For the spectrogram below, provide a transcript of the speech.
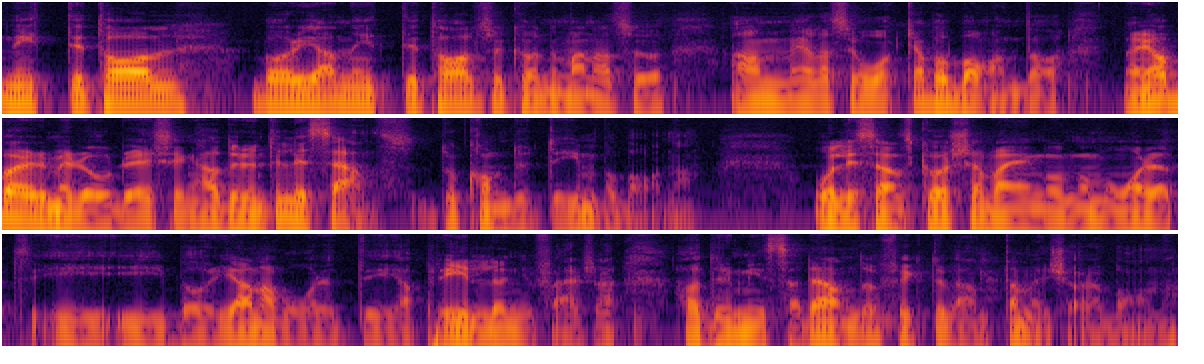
90-tal, början 90-tal så kunde man alltså anmäla sig och åka på bandag. När jag började med roadracing, hade du inte licens, då kom du inte in på banan. Och licenskursen var en gång om året i, i början av året, i april ungefär. Så hade du missat den, då fick du vänta med att köra bana.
